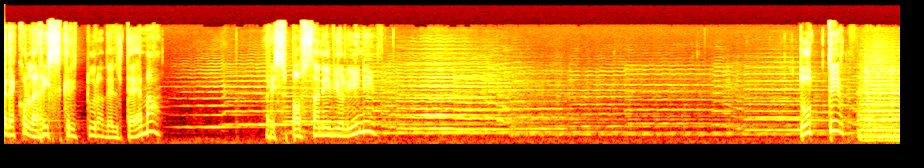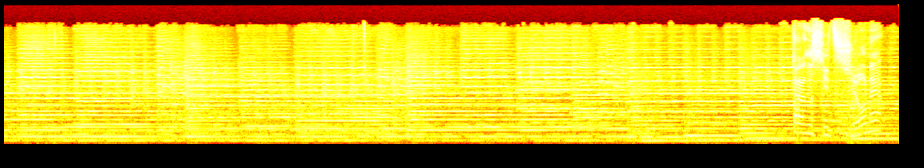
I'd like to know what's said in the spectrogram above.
Ed ecco la riscrittura del tema, risposta nei violini. Tutti. Transizione.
